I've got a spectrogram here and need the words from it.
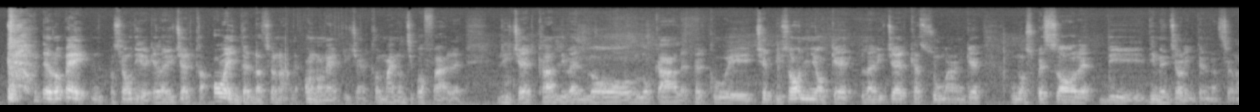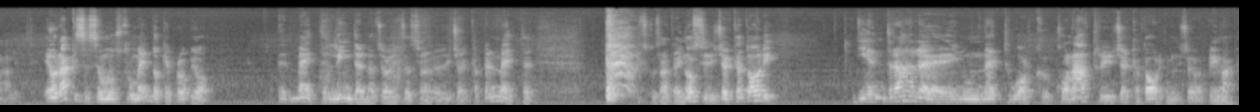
europei, possiamo dire che la ricerca o è internazionale o non è ricerca, ormai non si può fare ricerca a livello locale, per cui c'è bisogno che la ricerca assuma anche uno spessore di dimensioni internazionali. Euraxis è uno strumento che proprio permette l'internazionalizzazione della ricerca, permette scusate, ai nostri ricercatori di entrare in un network con altri ricercatori, come diceva prima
